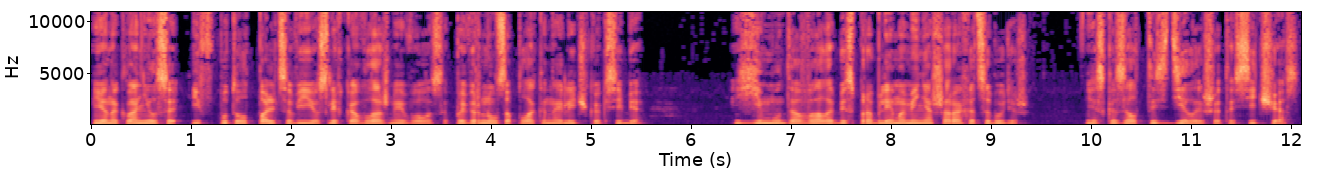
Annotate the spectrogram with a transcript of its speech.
Я наклонился и впутал пальцы в ее слегка влажные волосы, повернул заплаканное личико к себе. Ему давало без проблем, а меня шарахаться будешь? Я сказал, ты сделаешь это сейчас.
